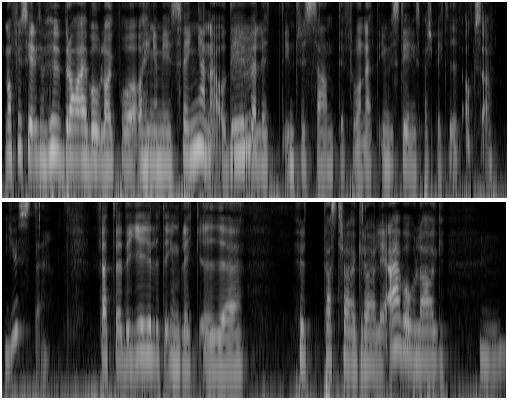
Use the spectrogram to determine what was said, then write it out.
man får se liksom hur bra är bolag på att hänga med i svängarna och det är mm. väldigt intressant ifrån ett investeringsperspektiv också. Just det. För att uh, det ger ju lite inblick i uh, hur pass trögrörliga är bolag? Mm.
